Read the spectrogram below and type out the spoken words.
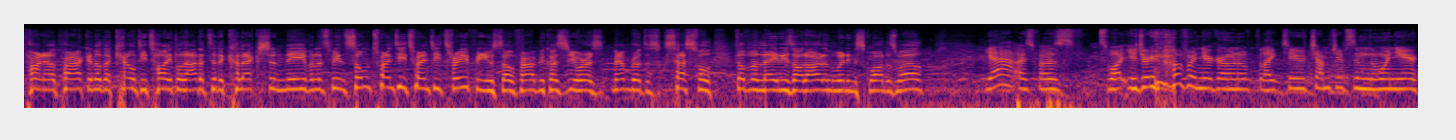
Parnell Park. Another county title added to the collection, Niamh, and it's been some 2023 for you so far because you were a member of the successful Dublin Ladies All Ireland winning squad as well. Yeah, I suppose it's what you dream of when you're growing up. Like two championships in the one year,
